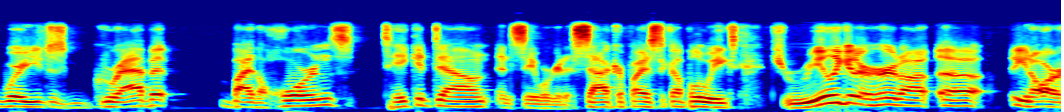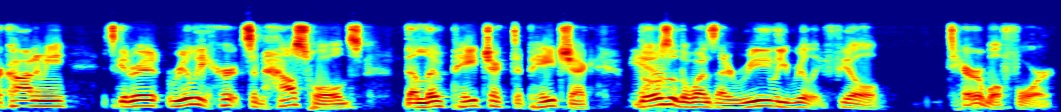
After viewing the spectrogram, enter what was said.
where you just grab it by the horns, take it down, and say we're going to sacrifice a couple of weeks. It's really going to hurt, uh, uh, you know, our economy. It's going to re- really hurt some households that live paycheck to paycheck. Yeah. Those are the ones I really, really feel terrible for.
